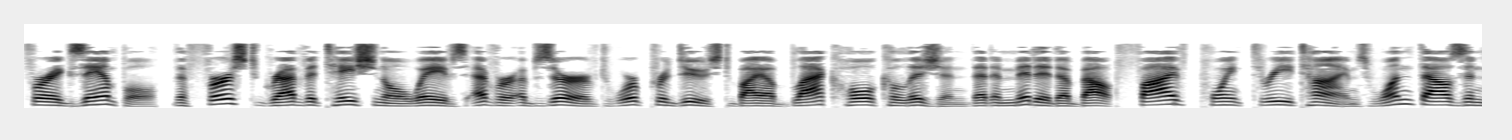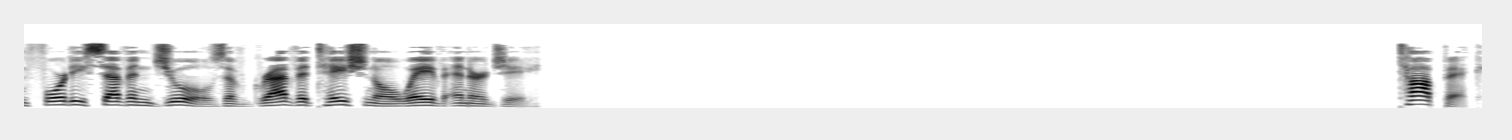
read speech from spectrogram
for example, the first gravitational waves ever observed were produced by a black hole collision that emitted about 5.3 times 1047 joules of gravitational wave energy. Topic:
